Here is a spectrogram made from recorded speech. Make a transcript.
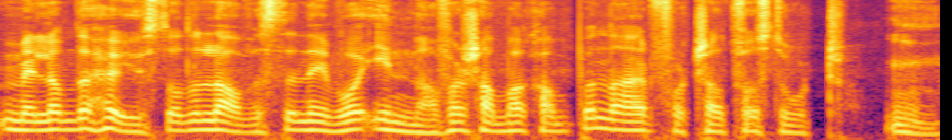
mellom det høyeste og det laveste nivået innafor samme kampen er fortsatt for stort. Mm.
